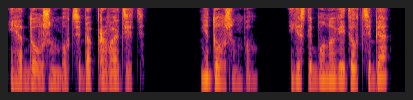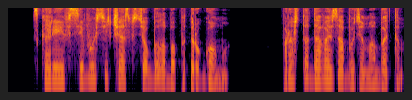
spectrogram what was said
Я должен был тебя проводить. Не должен был. Если бы он увидел тебя, скорее всего, сейчас все было бы по-другому. Просто давай забудем об этом.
